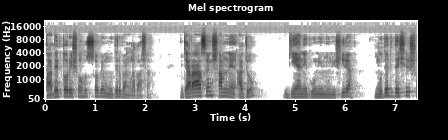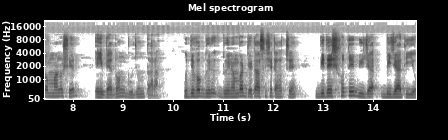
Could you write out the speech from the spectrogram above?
তাদের তরে সহজ হবে মুদের বাংলা ভাষা। যারা আছেন সামনে আজও জ্ঞানী, গুণী, মনীষীরা, মুদের দেশের সব মানুষের এই বেদন বুঝুন তারা। উদ্দীপক দুই দুই নম্বর যেটা আছে সেটা হচ্ছে, বিদেশ হতে বিজা, বিজাতীয়,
